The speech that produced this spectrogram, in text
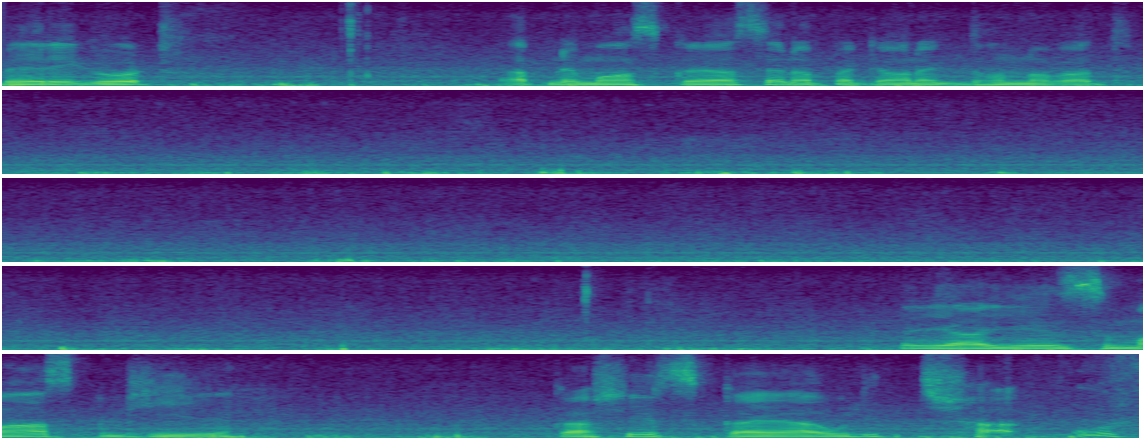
ভেরি গুড আপনি মস্কোয় আছেন আপনাকে অনেক ধন্যবাদ या इज मास्क भी काशिस्काया उलिच्छा উফ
